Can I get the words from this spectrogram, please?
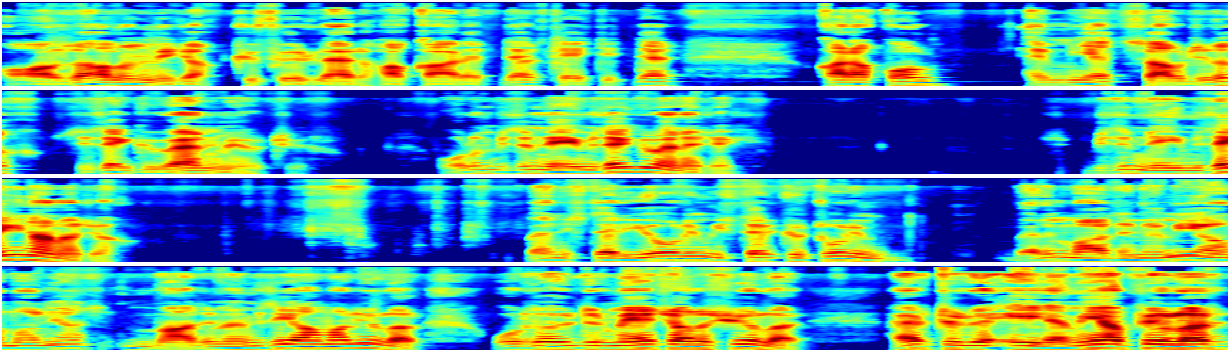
ağza alınmayacak küfürler, hakaretler, tehditler karakol, emniyet, savcılık size güvenmiyor diyor. Oğlum bizim neyimize güvenecek? Bizim neyimize inanacak? Ben ister iyi olayım ister kötü olayım. Benim malzememi yağmalayan, malzememizi yağmalıyorlar. Orada öldürmeye çalışıyorlar. Her türlü eylemi yapıyorlar.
